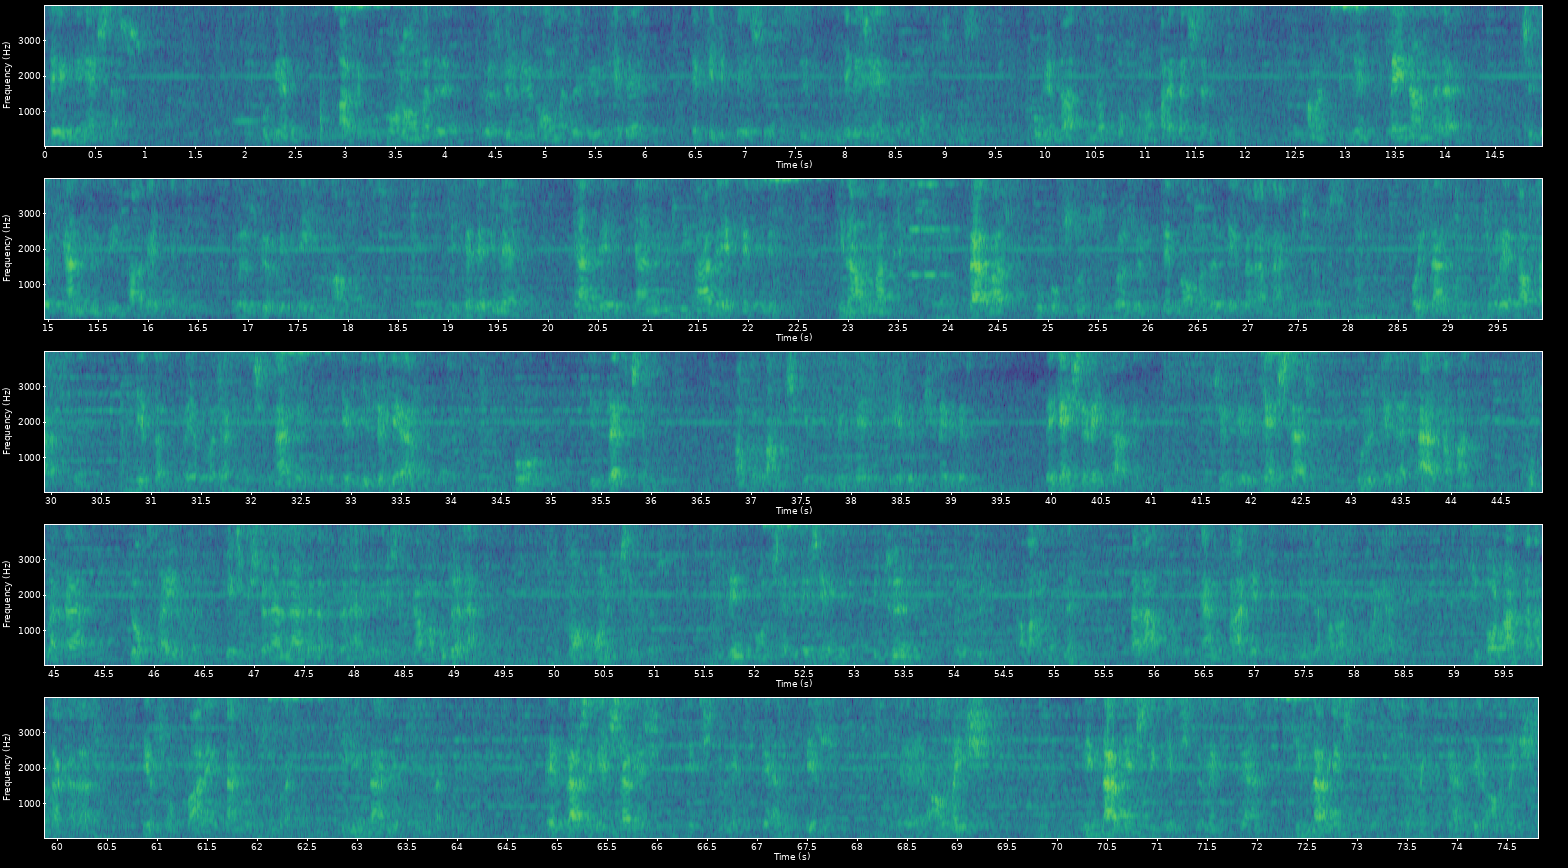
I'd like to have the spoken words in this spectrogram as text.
Sevgili gençler, bugün artık hukukun olmadığı, özgürlüğün olmadığı bir ülkede hep birlikte yaşıyoruz. Siz bizim geleceğimizin umudusunuz. Bugün de aslında bu toplumun paydaşlarısınız. Ama sizin meydanlara çıkıp kendinizi ifade etmeniz, özgür bir eğitim almanız, lisede bile kendi kendinizi ifade etmediğiniz inanılmaz berbat, hukuksuz, özgürlüklerin olmadığı bir dönemden geçiyoruz. O yüzden Cumhuriyet Halk Partisi 1 Kasım'da yapılacak seçimlerle ilgili bir bildirge hazırladı. Bu sizler için hazırlanmış bir bildirge diye de düşünebilirsiniz. Ve gençlere hitap ediyor. Çünkü gençler bu ülkede her zaman mutlaka yok sayıldı. Geçmiş dönemlerde de bu dönemleri yaşadık ama bu dönemde son 13 yıldır sizin konuşabileceğiniz bütün özgürlük alanlarınız daraltıldı. Kendi faaliyetlerinizi yapamaz duruma geldiniz. Spordan sanata kadar birçok faaliyetten yoksun bırakıldınız. Bilimden yoksun bırakıldınız. Ezberci gençler yetiştirmek isteyen bir e, anlayış, dindar gençlik yetiştirmek isteyen, kindar gençlik yetiştirmek isteyen bir anlayış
